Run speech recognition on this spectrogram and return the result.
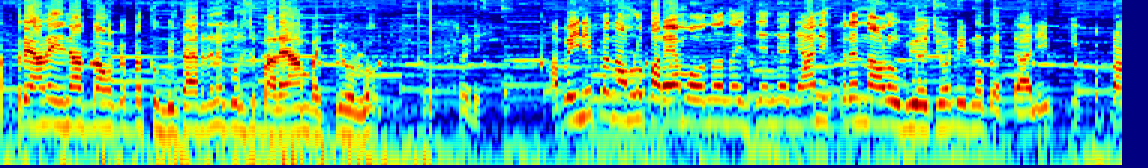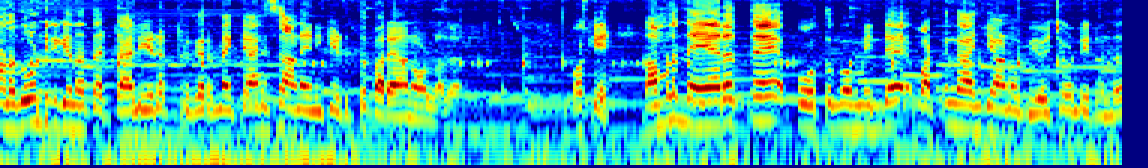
അത്രയാണ് ഇതിനകത്ത് നമുക്കിപ്പോൾ തുമ്പിത്താരത്തിനെ കുറിച്ച് പറയാൻ പറ്റുള്ളൂ. ശരി അപ്പോൾ ഇനിയിപ്പോൾ നമ്മൾ പറയാൻ പോകുന്നതെന്ന് വെച്ച് കഴിഞ്ഞാൽ ഞാൻ ഇത്രയും നാൾ ഉപയോഗിച്ചുകൊണ്ടിരുന്ന തെറ്റാലി ഇപ്പോൾ പണിതുകൊണ്ടിരിക്കുന്ന തെറ്റാലിയുടെ ട്രിഗർ മെക്കാനിക്സ് ആണ് എനിക്ക് എടുത്തു പറയാനുള്ളത്. ഓക്കെ നമ്മൾ നേരത്തെ പോത്തുകൊമ്പിന്റെ വട്ടും കാഞ്ചിയാണ് ഉപയോഗിച്ചുകൊണ്ടിരുന്നത്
